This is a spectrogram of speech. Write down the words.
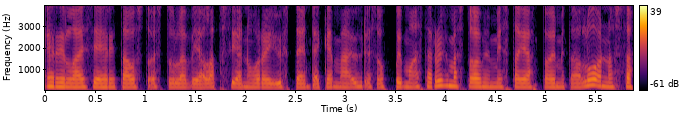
erilaisia eri taustoista tulevia lapsia nuoria yhteen tekemään yhdessä oppimaan sitä ryhmästoimimista ja toimitaan luonnossa.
